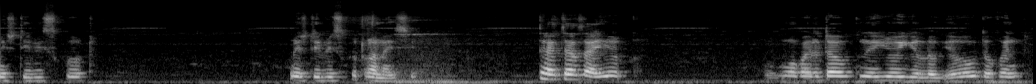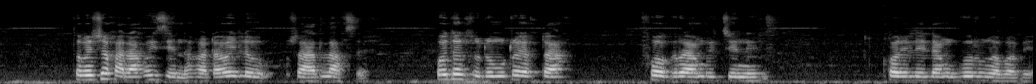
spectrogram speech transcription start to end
মিষ্টি বিস্কুট। মিষ্টি বিস্কুট বানাইছি। এটা যাই হোক, মোবাইলটাও ইয়ে হয়ে গেল গিয়ে। ও দেখেন তবে সে খারাপ হয়েছে না, খাটা হইলেও স্বাদ লাগছে। ওই ছোটো মোটো একটা প্রোগ্রাম হচ্ছে নি করে নিলাম গরুয়া ভাবে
